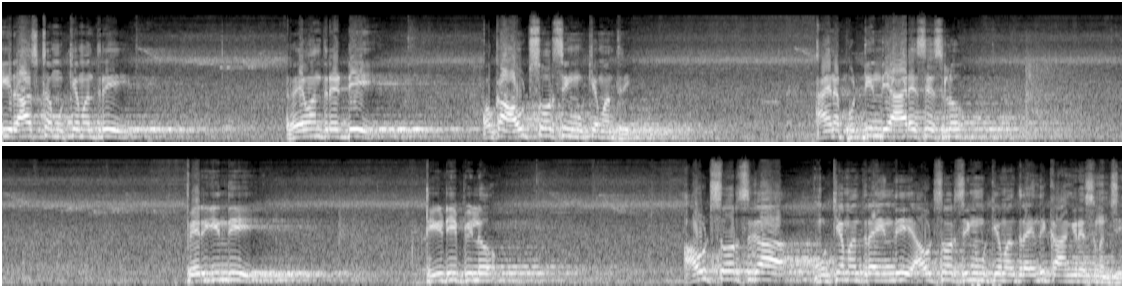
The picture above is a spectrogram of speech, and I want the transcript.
ఈ రాష్ట్ర ముఖ్యమంత్రి రేవంత్ రెడ్డి ఒక అవుట్సోర్సింగ్ ముఖ్యమంత్రి. ఆయన పుట్టింది ఆర్ఎస్ఎస్లో. పెరిగింది టీడీపీలో. అవుట్సోర్స్గా ముఖ్యమంత్రి అయింది అవుట్సోర్సింగ్ ముఖ్యమంత్రి అయింది కాంగ్రెస్ నుంచి.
